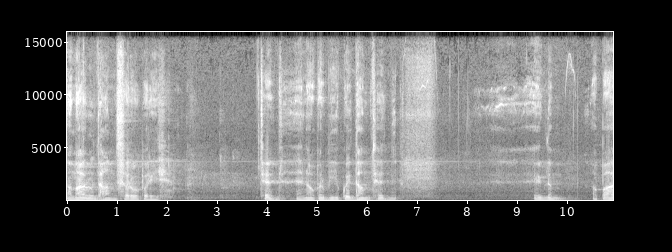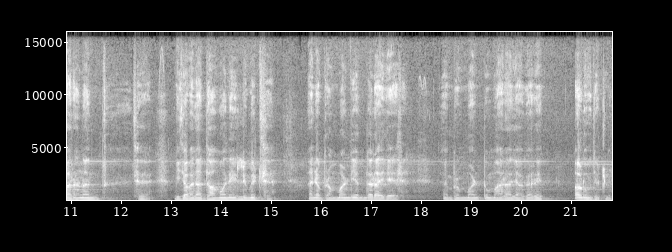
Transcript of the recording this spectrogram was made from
અમારું ધામ સર્વોપરી છે. છે જ એના ઉપર બીજું કોઈ ધામ છે જ નહીં. એકદમ અપાર અનંત છે. બીજા બધા ધામોની લિમિટ છે. અને બ્રહ્માંડની અંદર આવી જાય છે. બ્રહ્માંડ તો મહારાજ આગળ એક અણુ જેટલું.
